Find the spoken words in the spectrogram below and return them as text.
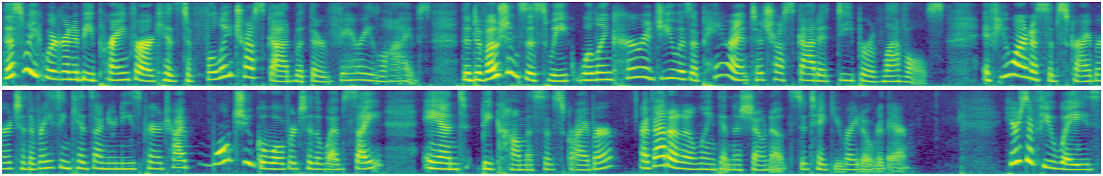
This week, we're going to be praying for our kids to fully trust God with their very lives. The devotions this week will encourage you as a parent to trust God at deeper levels. If you aren't a subscriber to the Raising Kids on Your Knees Prayer Tribe, won't you go over to the website and become a subscriber? I've added a link in the show notes to take you right over there. Here's a few ways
